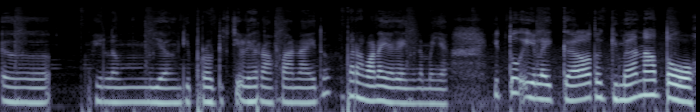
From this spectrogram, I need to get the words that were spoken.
uh, film yang diproduksi oleh Ravana itu apa Ravana ya kayaknya namanya itu ilegal atau gimana tuh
